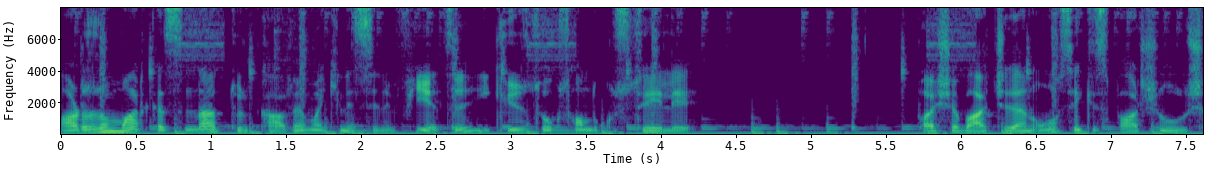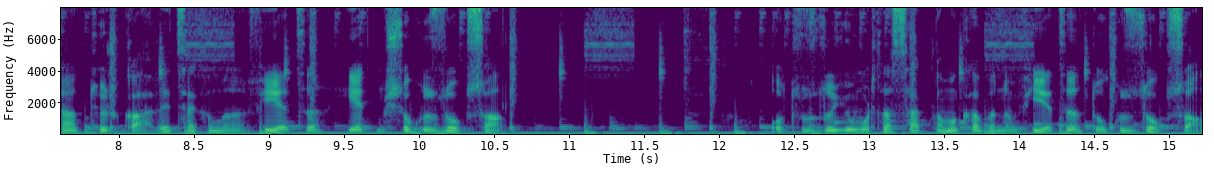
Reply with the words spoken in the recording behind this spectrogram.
Arzum markasından Türk kahve makinesinin fiyatı 299 TL. Paşa Bahçe'den 18 parça oluşan Türk kahve takımının fiyatı 79.90. 30'lu yumurta saklama kabının fiyatı 9.90.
